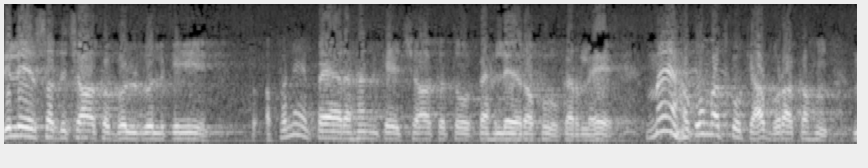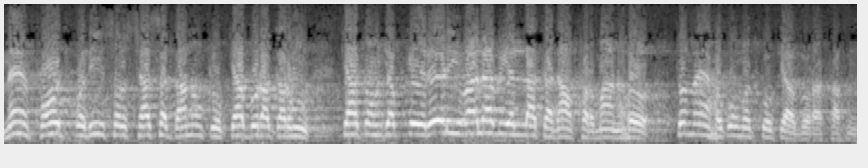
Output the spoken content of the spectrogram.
دلے سد چاک بل بل کی، تو اپنے پیرہن کے چاک تو پہلے رفو کر لے۔ میں حکومت کو کیا برا کہوں؟ میں فوج، پولیس اور سیاست دانوں کو کیا برا کروں؟ کیا کہوں جبکہ ریڑی والا بھی اللہ کا نام فرمان ہو؟ تو میں حکومت کو کیا برا کہوں؟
